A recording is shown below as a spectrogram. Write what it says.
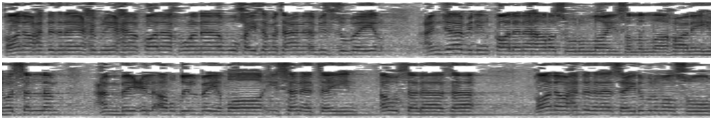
قال وحدثنا يحيى بن يحيى قال أخبرنا أبو خيثمة عن أبي الزبير عن جابر قال نهى رسول الله صلى الله عليه وسلم عن بيع الأرض البيضاء سنتين أو ثلاثا قال وحدثنا سعيد بن منصور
